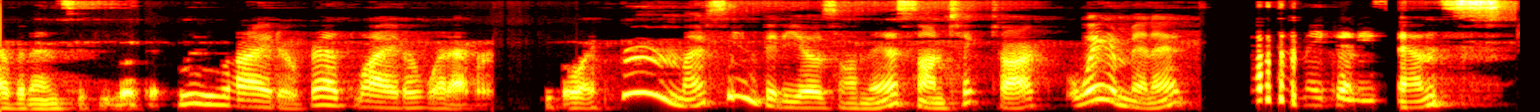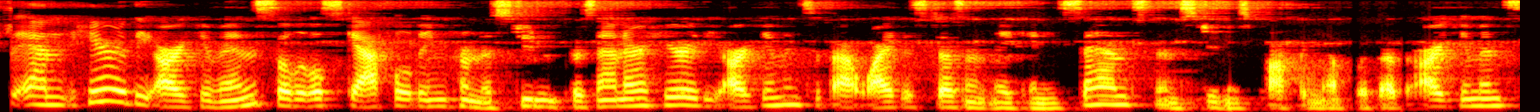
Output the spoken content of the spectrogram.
evidence if you look at blue light or red light or whatever? People are like, hmm, I've seen videos on this on TikTok. Wait a minute doesn't make any sense. And here are the arguments, a little scaffolding from the student presenter. Here are the arguments about why this doesn't make any sense, Then students popping up with other arguments.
